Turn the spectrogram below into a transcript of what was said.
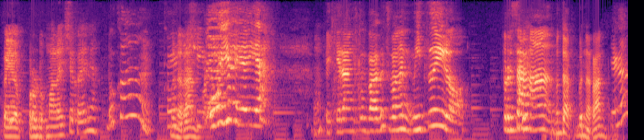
kayak produk Malaysia kayaknya. Bukan. Kayak Beneran? si- Oh iya iya iya. Hah? Pikiranku bagus banget. Mitsui Perusahaan. Bentar, beneran? Ya kan?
